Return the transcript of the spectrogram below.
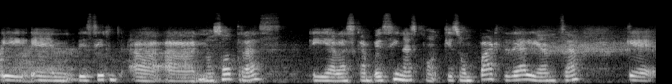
Y en decir a, nosotras y a las campesinas que son parte de Alianza que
